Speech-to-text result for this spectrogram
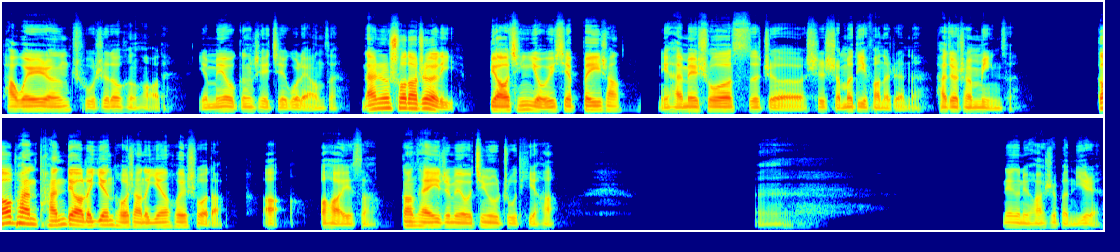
他为人处事都很好的，也没有跟谁结过梁子。男人说到这里，表情有一些悲伤。你还没说死者是什么地方的人呢？他叫什么名字？高盼弹掉了烟头上的烟灰，说道：“啊，不好意思啊，刚才一直没有进入主题哈。”嗯，那个女孩是本地人，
